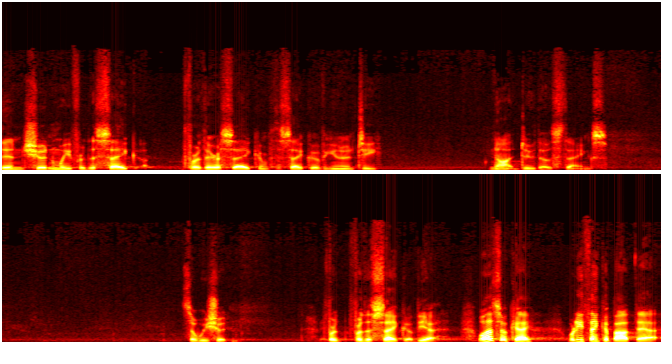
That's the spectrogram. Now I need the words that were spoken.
then shouldn't we, for the sake, for their sake, and for the sake of unity, not do those things? So we shouldn't, for for the sake of yeah. Well, that's okay. What do you think about that?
